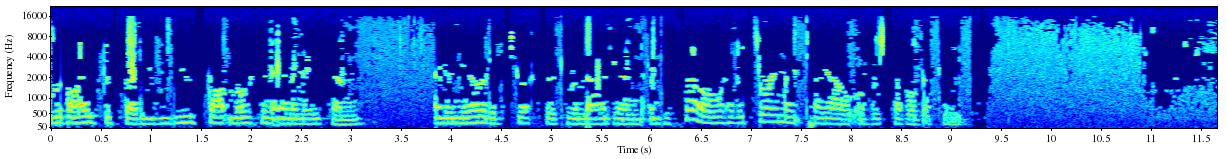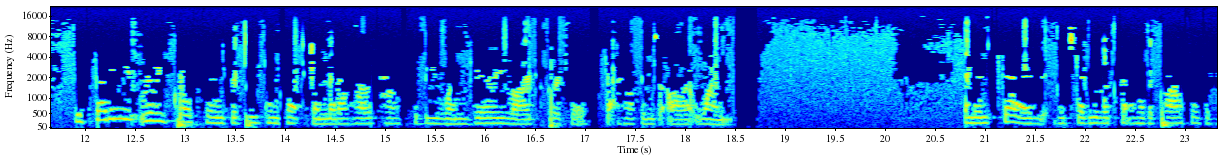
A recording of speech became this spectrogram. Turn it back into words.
revised the study, we've used stop motion animation and a narrative structure to imagine and to show how the story might play out over several decades. The study really questions the preconception that a house has to be one very large purchase that happens all at once. And instead, the study looks at how the process of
